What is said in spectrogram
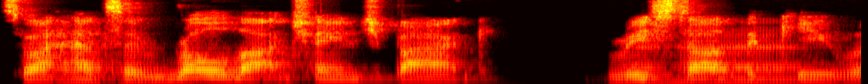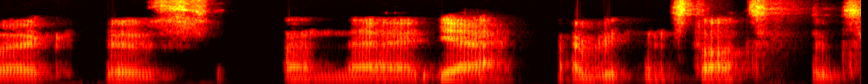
So I had to roll that change back, restart uh-huh. the queue workers, and uh, yeah, everything started.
